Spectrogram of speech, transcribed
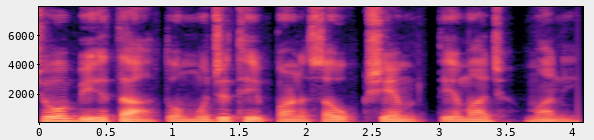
જો બિહતા તો મુજથી પણ સૌ ક્ષેમ તેમાં જ માની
